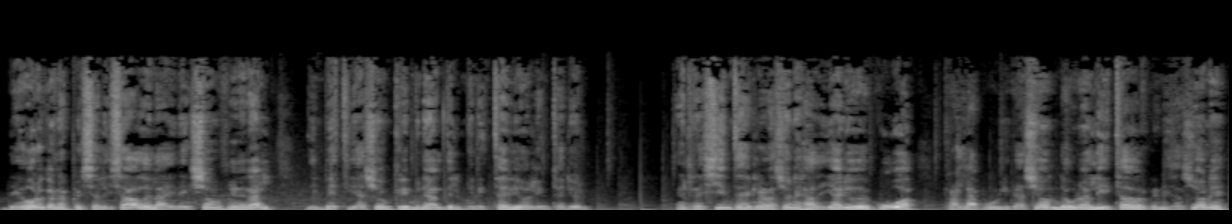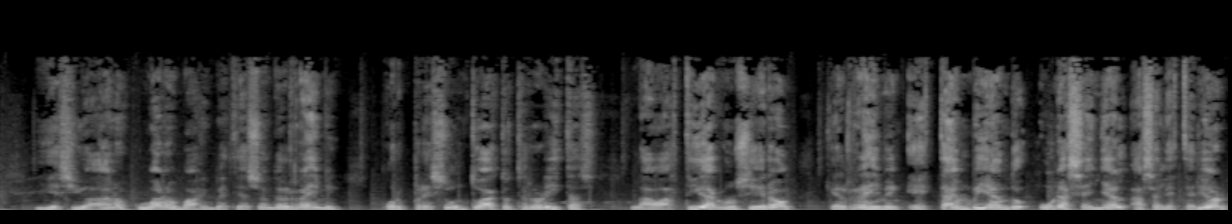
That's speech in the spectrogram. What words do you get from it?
de órgano especializado de la Dirección General de Investigación Criminal del Ministerio del Interior. En recientes declaraciones a Diario de Cuba, tras la publicación de una lista de organizaciones y de ciudadanos cubanos bajo investigación del régimen por presuntos actos terroristas, la Bastida consideró que el régimen está enviando una señal hacia el exterior,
